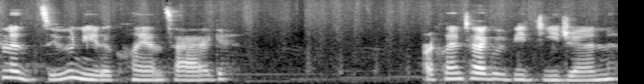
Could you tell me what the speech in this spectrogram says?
Kind of do need a clan tag. Our clan tag would be Degen.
